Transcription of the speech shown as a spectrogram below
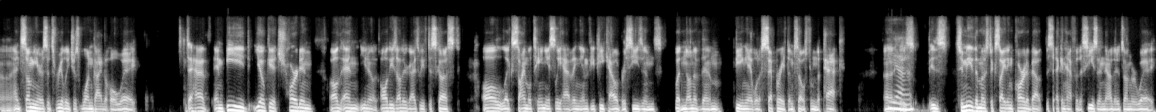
uh, and some years it's really just one guy the whole way. To have Embiid, Jokic, Harden, all and you know all these other guys we've discussed, all like simultaneously having MVP caliber seasons, but none of them being able to separate themselves from the pack uh, Yeah. is is to me the most exciting part about the second half of the season now that it's underway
